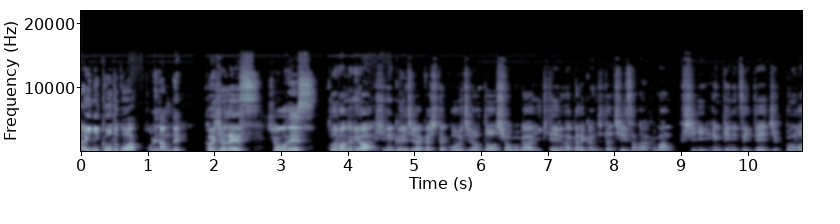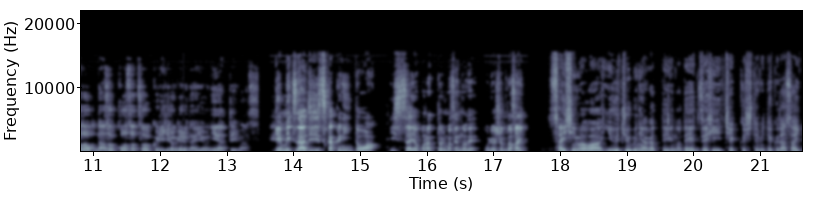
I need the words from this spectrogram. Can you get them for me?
あいに行く男は、これなんで、孝一郎です。正午です。この番組は、ひねくれ散らかした孝一郎と正吾が生きている中で感じた小さな不満、不思議、偏見について10分ほど謎考察を繰り広げる内容になっています。厳密な事実確認等は一切行っておりませんので、ご了承ください。最新話は YouTube に上がっているので、ぜひチェックしてみてください。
